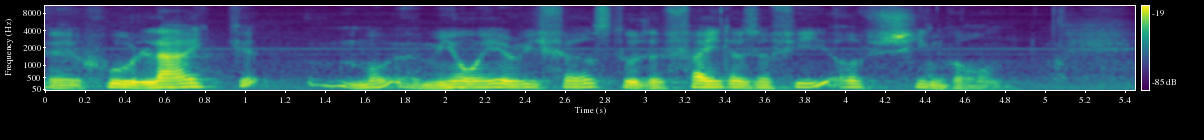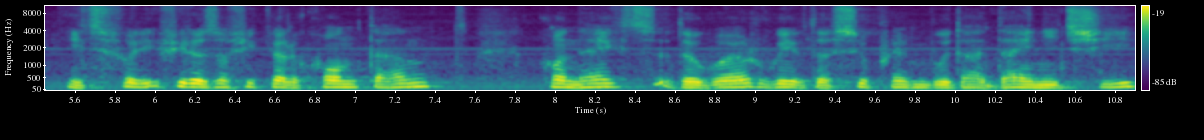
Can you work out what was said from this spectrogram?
uh, who, like Myoe, refers to the philosophy of Shingon. Its philosophical content connects the world with the Supreme Buddha Dainichi,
